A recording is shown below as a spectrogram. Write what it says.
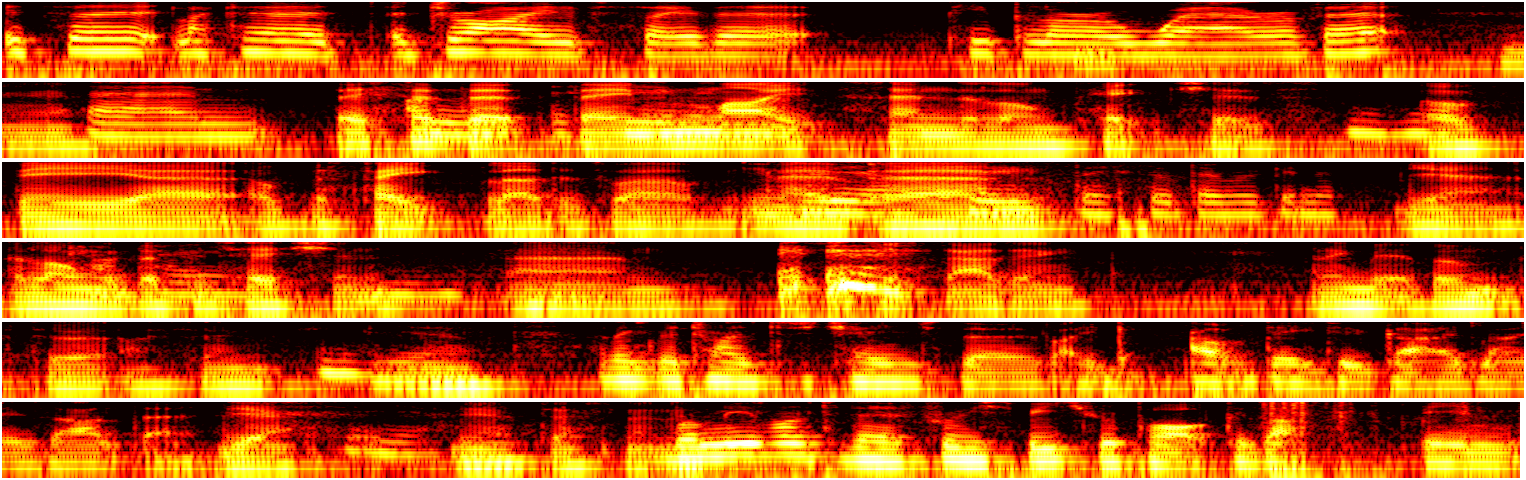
it's a like a, a drive so that people are hmm. aware of it. Yeah. Um, They said I'm that they might send along pictures Mhm. of the uh, of the fake blood as well. You know, yeah, um, so they said they were going to. yeah, along with the campaign. petition. Mm. Um, just, just adding, adding a bit of oomph to it. I think. Yeah, I think they're trying to change the like outdated guidelines, aren't they? Yeah. Yeah. Yeah. Definitely. We'll move on to the free speech report because that's been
